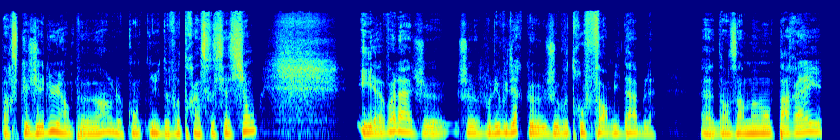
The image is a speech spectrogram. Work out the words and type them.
parce que j'ai lu un peu hein, le contenu de votre association. Et euh, voilà, je, voulais vous dire que je vous trouve formidable euh, dans un moment pareil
